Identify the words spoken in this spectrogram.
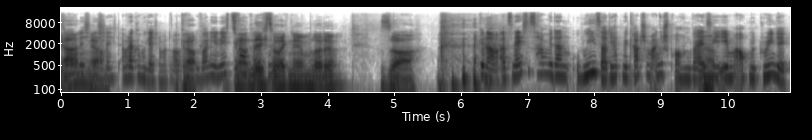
Jahren, nicht ja. schlecht. Aber da kommen wir gleich nochmal drauf. Genau. Wir wollen hier nichts Genau, nichts vorwegnehmen, Leute. So. Genau, als nächstes haben wir dann Weezer, die hatten wir gerade schon angesprochen, weil Ja. sie eben auch mit Green Day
